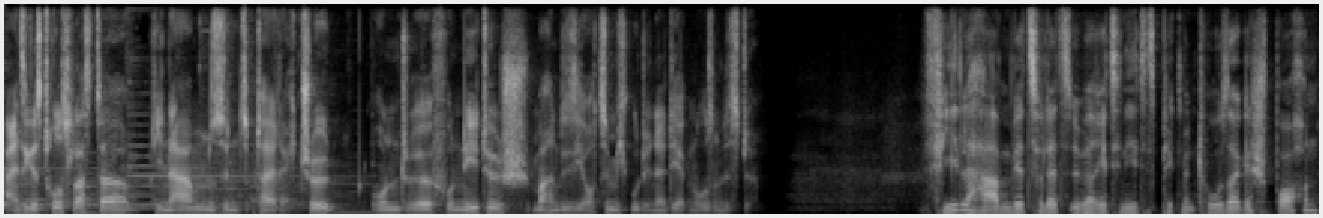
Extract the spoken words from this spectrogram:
Einziges Trostpflaster, die Namen sind zum Teil recht schön und äh, phonetisch machen die sich auch ziemlich gut in der Diagnosenliste. Viel haben wir zuletzt über Retinitis pigmentosa gesprochen.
